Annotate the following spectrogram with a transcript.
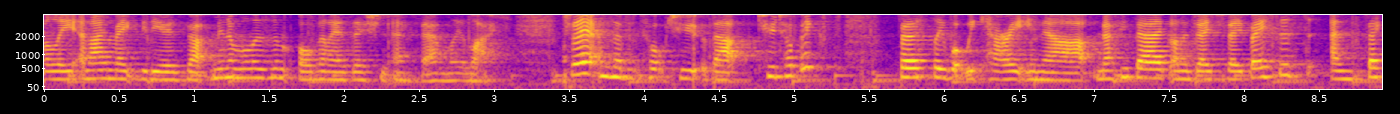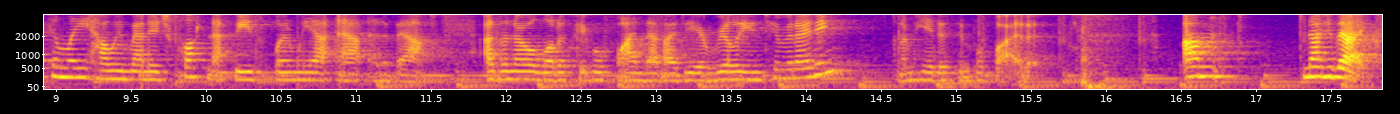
Emily and I make videos about minimalism, organisation and family life. Today I'm going to talk to you about two topics. Firstly, what we carry in our nappy bag on a day-to-day basis and secondly, how we manage cloth nappies when we are out and about. As I know a lot of people find that idea really intimidating and I'm here to simplify it. Um, nappy bags.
